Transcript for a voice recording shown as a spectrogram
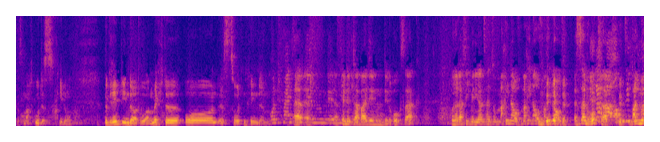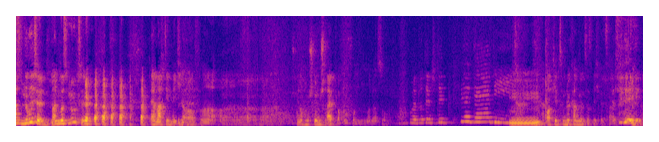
Das macht gutes Kino. Begräbt ihn dort, wo er möchte und ist zurück im Kingdom. Und schmeißt Er, er, er findet dabei den, den Rucksack. Und da dachte ich mir die ganze Zeit so, mach ihn auf, mach ihn auf, mach ihn auf. Es ist ein Ja, Rucksack. offensichtlich Man muss looten, man muss looten. er macht ihn nicht auf. Ah. Schon noch einen schönen Schreibblock gefunden oder so. Wo drin steht, für Daddy. Mhm. Okay, zum Glück haben sie uns das nicht gezeigt.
